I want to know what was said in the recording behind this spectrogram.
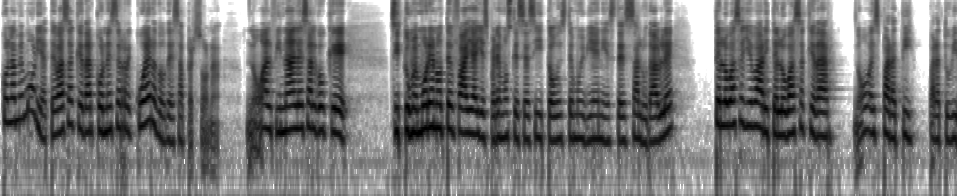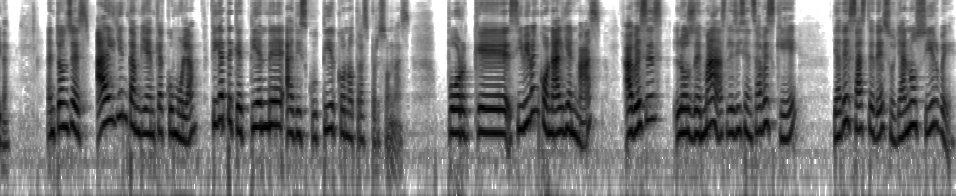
con la memoria, te vas a quedar con ese recuerdo de esa persona, ¿no? Al final es algo que si tu memoria no te falla y esperemos que sea así, todo esté muy bien y estés saludable, te lo vas a llevar y te lo vas a quedar, ¿no? Es para ti, para tu vida. Entonces, alguien también que acumula fíjate que tiende a discutir con otras personas, porque si viven con alguien más, a veces los demás les dicen, ¿sabes qué? Ya deshazte de eso, ya no sirve,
